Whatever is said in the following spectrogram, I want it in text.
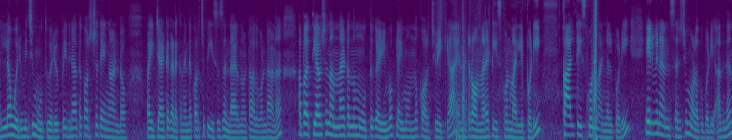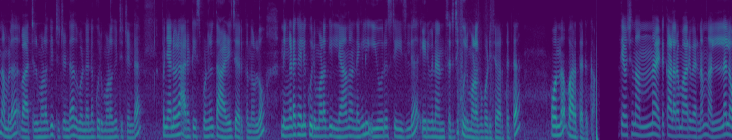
എല്ലാം ഒരുമിച്ച് മൂത്ത് വരും. ഇപ്പോൾ ഇതിനകത്ത് കുറച്ച് തേങ്ങ ഉണ്ടോ വൈറ്റായിട്ട് കിടക്കുന്നുണ്ട്. കുറച്ച് പീസസ് ഉണ്ടായിരുന്നു കേട്ടോ അതുകൊണ്ടാണ്. അപ്പോൾ അത്യാവശ്യം നന്നായിട്ടൊന്ന് മൂത്ത് കഴിയുമ്പോൾ ഫ്ലെയിം ഒന്ന് കുറച്ച് വയ്ക്കുക എന്നിട്ട് ഒരു ഒന്നര ടീസ്പൂൺ മല്ലിപ്പൊടി കാൽ ടീസ്പൂൺ മഞ്ഞൾപ്പൊടി എരിവിനനുസരിച്ച് മുളക് പൊടി. അതിന് നമ്മൾ വാറ്റൽ മുളക് ഇട്ടിട്ടുണ്ട്. അതുകൊണ്ട് തന്നെ കുരുമുളക് ഇട്ടിട്ടുണ്ട്. അപ്പോൾ ഞാനൊരു അര ടീസ്പൂണിൽ താഴെ ചേർക്കുന്നുള്ളൂ. നിങ്ങളുടെ കയ്യിൽ കുരുമുളക് ഇല്ല എന്നുണ്ടെങ്കിൽ ഈ ഒരു സ്റ്റേജിൽ എരിവിനനുസരിച്ച് കുരുമുളക് പൊടി ചേർത്തിട്ട് ഒന്ന് വറുത്തെടുക്കാം. അത്യാവശ്യം നന്നായിട്ട് കളർ മാറി വരണം. നല്ല ലോ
